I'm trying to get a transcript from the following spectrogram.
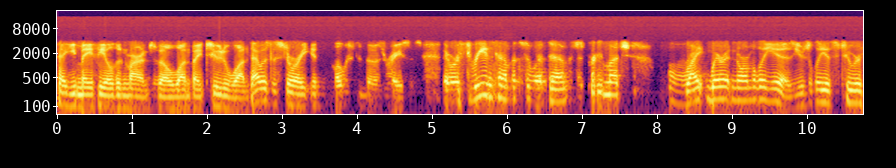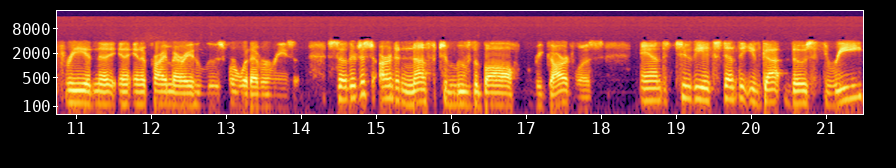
Peggy Mayfield in Martinsville won by two to one. That was the story in most of those races. There were three incumbents who went down, which is pretty much right where it normally is. Usually it's two or three in a, in a primary who lose for whatever reason. So there just aren't enough to move the ball regardless. And to the extent that you've got those three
